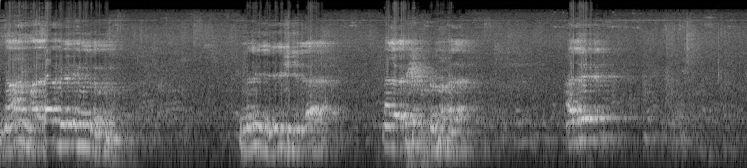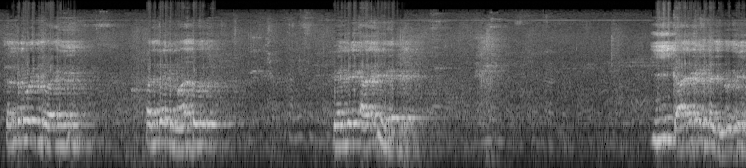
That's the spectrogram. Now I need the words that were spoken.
ನಾನು ಮಾತಾಡಬೇಕೆನ್ನುವುದು ನನಗೆ ನಿರೀಕ್ಷಿಸಿಲ್ಲ ನಾನು ಅಪೇಕ್ಷೆ ಪಟ್ಟರು ಅಲ್ಲ ಆದರೆ ಸಂದರ್ಭವಾಗಿ ಒಂದೆರಡು ಮಾತು ಹೇಳಬೇಕಾಗಿ ಹೇಳಿದೆ ಈ ಕಾರ್ಯಕ್ರಮದ ಯೋಜನೆ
